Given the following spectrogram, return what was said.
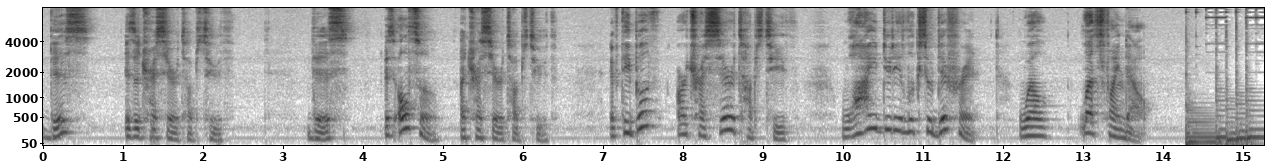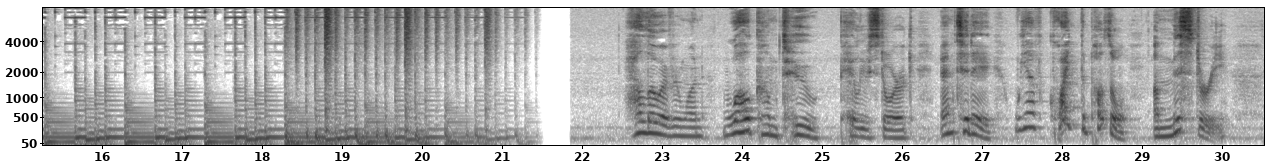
This is a Triceratops tooth. This is also a Triceratops tooth. If they both are Triceratops teeth, why do they look so different? Well, let's find out. Hello everyone, welcome to Paleostoric, and today we have quite the puzzle, a mystery.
